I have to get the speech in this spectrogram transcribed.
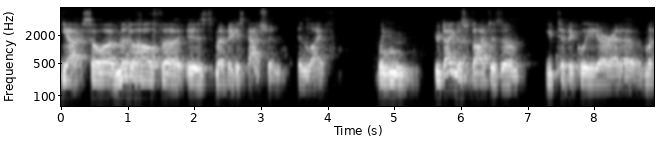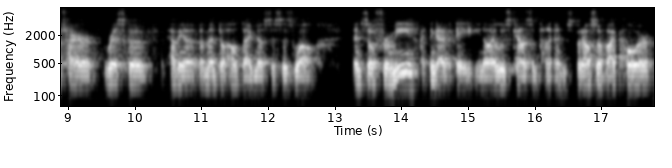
Yeah, so uh, mental health uh, is my biggest passion in life. When you're diagnosed with autism, you typically are at a much higher risk of having a, a mental health diagnosis as well. And so for me, I think I have eight. You know, I lose count sometimes, but I also have bipolar,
